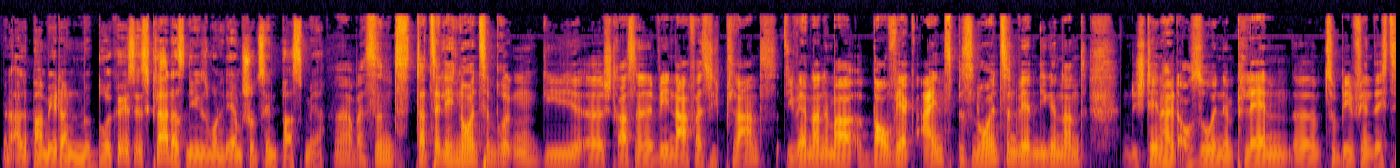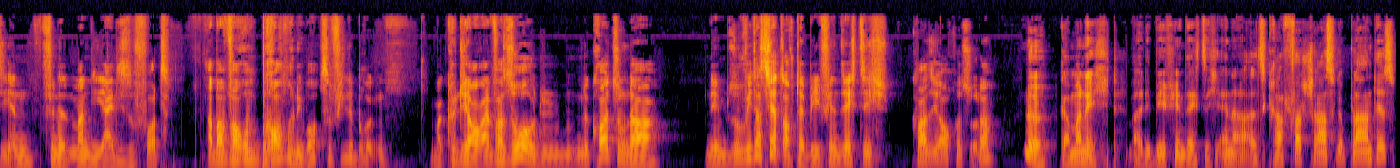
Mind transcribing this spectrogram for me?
Wenn alle paar Meter eine Brücke ist, ist klar, dass nirgendwo ein Lärmschutz hinpasst mehr. Ja, aber es sind tatsächlich 19 Brücken, die äh, Straßen NRW nachweislich plant. Die werden dann immer Bauwerk 1 bis 19 werden die genannt. Und die stehen halt auch so in den Plänen äh, zur B64N, findet man die eigentlich sofort. Aber warum braucht man überhaupt so viele Brücken? Man könnte ja auch einfach so eine Kreuzung da nehmen, so wie das jetzt auf der B64 quasi auch ist, oder? Nö, kann man nicht, weil die B64N als Kraftfahrtstraße geplant ist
